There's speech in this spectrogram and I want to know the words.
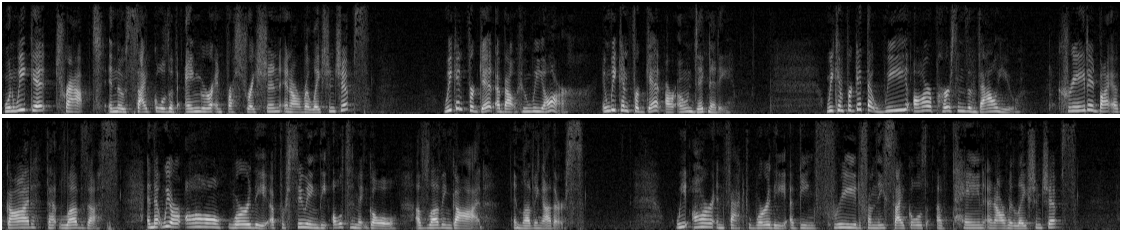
When we get trapped in those cycles of anger and frustration in our relationships, we can forget about who we are and we can forget our own dignity. We can forget that we are persons of value, created by a God that loves us, and that we are all worthy of pursuing the ultimate goal of loving God and loving others. We are, in fact, worthy of being freed from these cycles of pain in our relationships.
